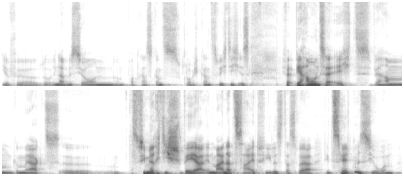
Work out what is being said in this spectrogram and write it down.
hier für so Innermissionen und Podcasts ganz, glaube ich, ganz wichtig ist. Wir haben uns ja echt, wir haben gemerkt, äh, das fiel mir richtig schwer in meiner Zeit vieles, dass wir die Zeltmission,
